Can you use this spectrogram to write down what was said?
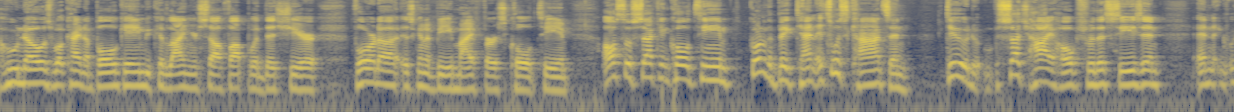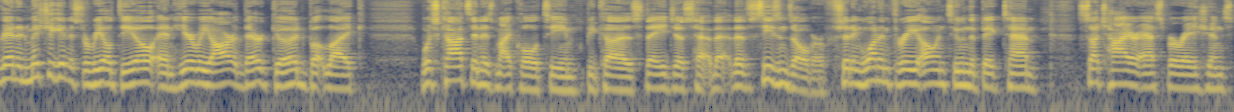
who knows what kind of bowl game you could line yourself up with this year. Florida is going to be my first cold team. Also, second cold team going to the Big Ten. It's Wisconsin, dude. Such high hopes for this season. And granted, Michigan is the real deal, and here we are. They're good, but like. Wisconsin is my cold team because they just have the, the season's over. Sitting one and three, zero and two in the Big Ten, such higher aspirations.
